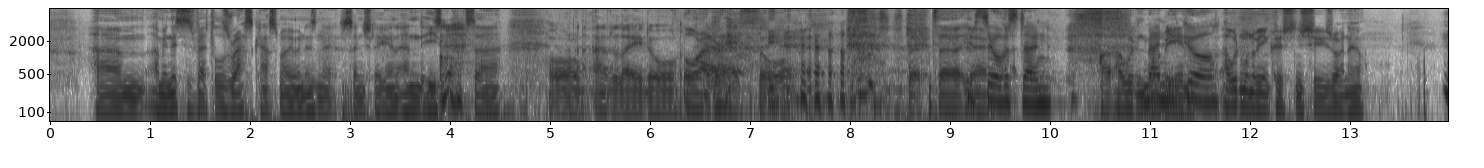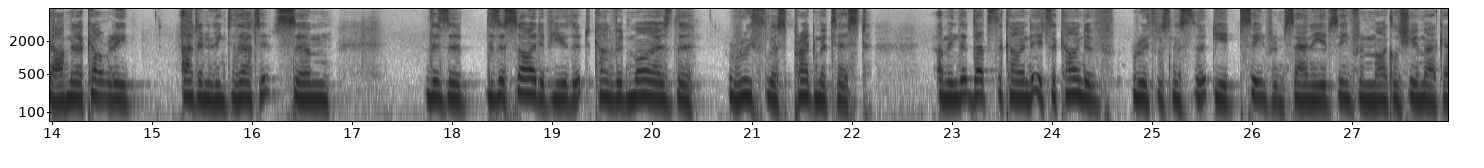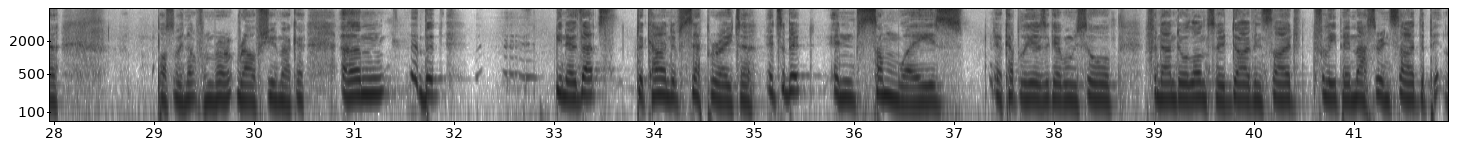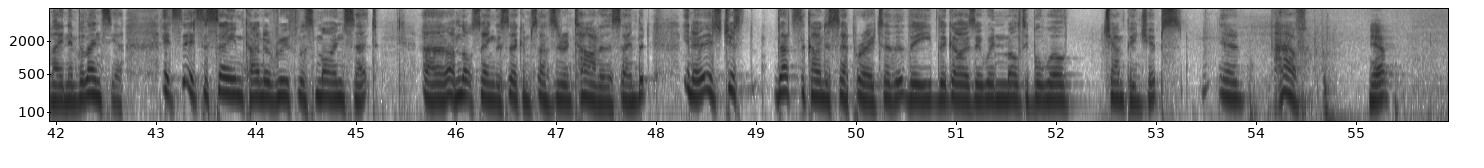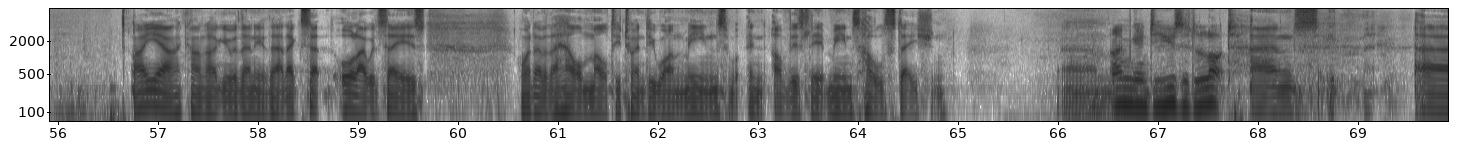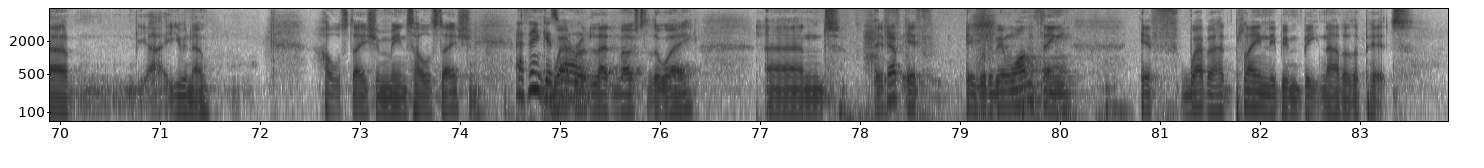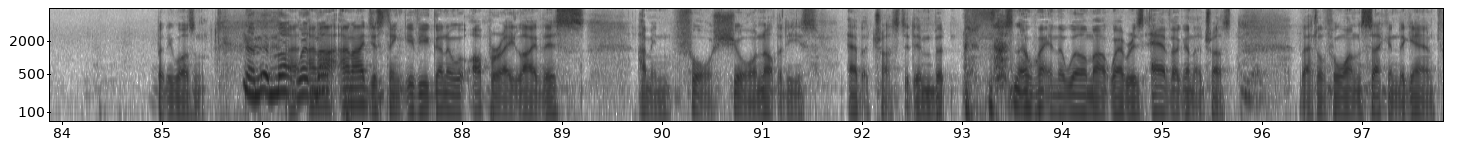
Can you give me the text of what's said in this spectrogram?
Um, I mean, this is Vettel's Rascasse moment, isn't it? Essentially, and, and he's got. Uh, or Adelaide or, Or Adelaide. Or but uh, yeah, Silverstone. I, I wouldn't want to be in. Magny-Cours. I wouldn't want to be in Christian's shoes right now. No, I mean I can't really add anything to that. It's um, there's a there's a side of you that kind of admires the ruthless pragmatist. I mean that that's the kind it's the kind of ruthlessness that you've seen from Senna, you've seen from Michael Schumacher. Possibly not from Ra- Ralf Schumacher. Um, but you know, that's the kind of separator. It's a bit, in some ways, a couple of years ago when we saw Fernando Alonso dive inside Felipe Massa inside the pit lane in Valencia. It's it's the same kind of ruthless mindset. Uh, I'm not saying the circumstances are entirely the same, but you know, it's just that's the kind of separator that the the guys who win multiple world championships you know, have. Yep. Uh, yeah, I can't argue with any of that, except all I would say is whatever the hell multi 21 means, and obviously it means hold station. Um, I'm going to use it a lot. and, uh, yeah, you know, hold station means hold station. I think as Webber well. had led most of the way, and if, Yep. if it would have been one thing if Webber had plainly been beaten out of the pits, but he wasn't. No, Mark, Uh, and, Mark- I, and I just think if you're going to operate like this, I mean, for sure, not that he's ever trusted him, but there's no way in the world Mark Webber is ever going to trust Vettel for one second again.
